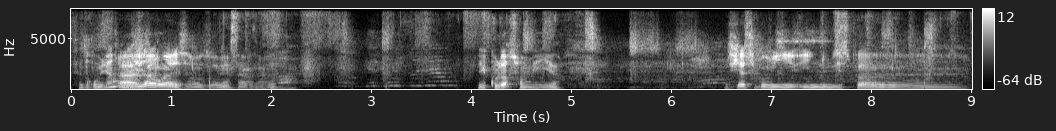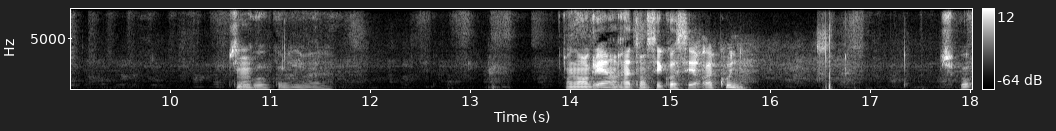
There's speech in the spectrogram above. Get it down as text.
C'est trop bien. Ah là, ouais, ça va bien, ça va Les couleurs sont meilleures. Ce qu'il y a, c'est qu'ils nous disent pas... Euh... C'est hmm. quoi comme animal? En anglais, un raton, c'est quoi? C'est raccoon? Je sais pas.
